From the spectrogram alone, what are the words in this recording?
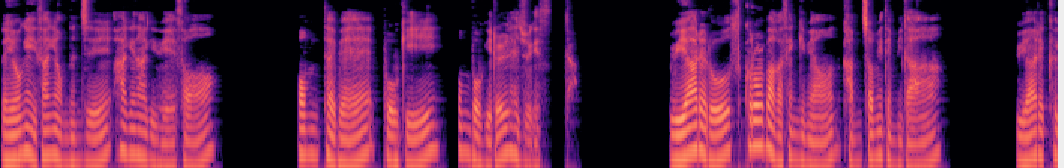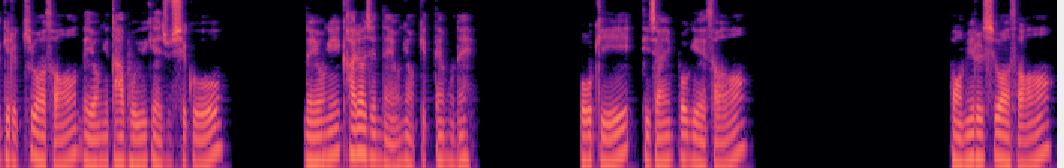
내용에 이상이 없는지 확인하기 위해서 홈 탭에 보기, 홈보기를 해주겠습니다. 위아래로 스크롤바가 생기면 감점이 됩니다. 위아래 크기를 키워서 내용이 다 보이게 해주시고 내용이 가려진 내용이 없기 때문에 보기, 디자인 보기에서 범위를 씌워서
